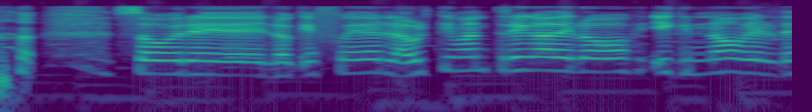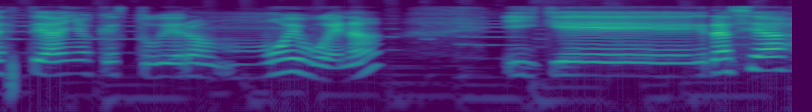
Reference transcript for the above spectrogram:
sobre lo que fue la última entrega de los Ig Nobel de este año que estuvieron muy buenas y que gracias,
